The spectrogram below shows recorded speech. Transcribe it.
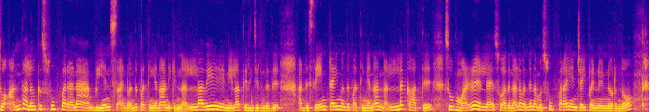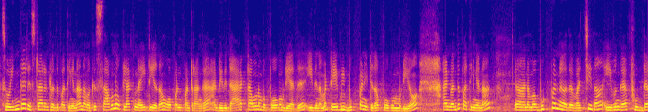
ஸோ அந்த அளவுக்கு சூப்பரான ஆம்பியன்ஸ் அண்ட் வந்து பார்த்திங்கன்னா அன்றைக்கி நல்லாவே நிலா தெரிஞ்சிருந்தது. அட் த சேம் டைம் வந்து பார்த்திங்கன்னா நல்ல காற்று ஸோ மழை இல்லை. ஸோ அதனால் வந்து நம்ம சூப்பராக என்ஜாய் பண்ணின்னு இருந்தோம். ஸோ இந்த ரெஸ்டாரண்ட் வந்து பார்த்திங்கன்னா நமக்கு செவன் ஓ கிளாக் நைட்டு தான் ஓப்பன் பண்ணுறாங்க அண்ட் இது டேரெக்டாகவும் நம்ம போக முடியாது. இது நம்ம டேபிள் புக் பண்ணிட்டு தான் போக முடியும். அண்ட் வந்து பார்த்திங்கன்னா நம்ம புக் பண்ணதை வச்சு தான் இவங்க ஃபுட்டை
